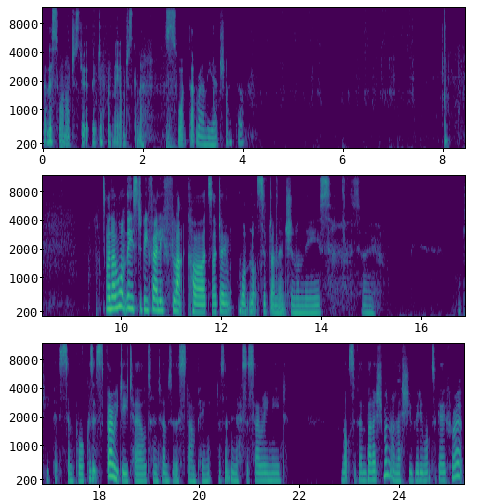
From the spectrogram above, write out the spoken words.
But this one, I'll just do it a bit differently. I'm just going to swipe that around the edge like that. And I want these to be fairly flat cards. I don't want lots of dimension on these. So keep it simple because it's very detailed in terms of the stamping. It doesn't necessarily need lots of embellishment unless you really want to go for it.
